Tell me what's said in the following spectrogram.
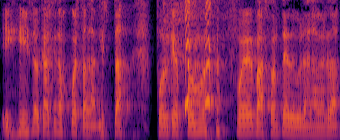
y no, casi nos cuesta la amistad, porque fue, fue bastante dura, la verdad.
